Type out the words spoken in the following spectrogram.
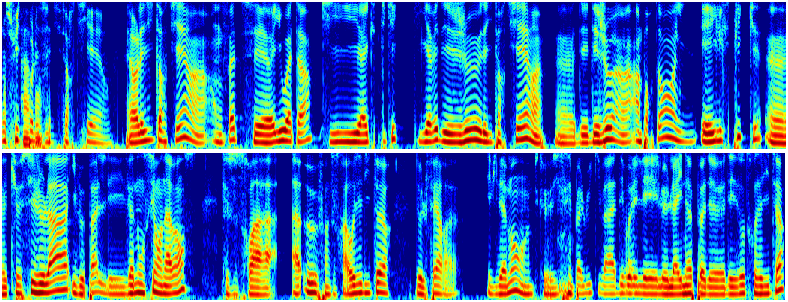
Ensuite, à pour les éditeurs tiers. Alors l'éditeur tiers, en fait, c'est Iwata qui a expliqué qu'il y avait des jeux d'éditeurs tiers, euh, des, des jeux hein, importants, et il explique euh, que ces jeux-là, il veut pas les annoncer en avance, que ce sera à eux, enfin, ce sera aux éditeurs de le faire. euh, Évidemment, hein, parce que c'est pas lui qui va dévoiler les- le line-up de- des autres éditeurs.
